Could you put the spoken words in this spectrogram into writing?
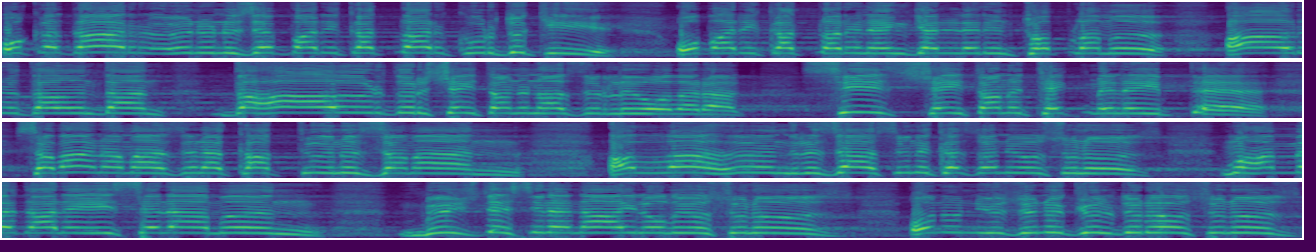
o kadar önünüze barikatlar kurdu ki, o barikatların engellerin toplamı Ağrı Dağı'ndan daha ağırdır şeytanın hazırlığı olarak. Siz şeytanı tekmeleyip de sabah namazına kalktığınız zaman Allah'ın rızasını kazanıyorsunuz. Muhammed Aleyhisselam'ın müjdesine nail oluyorsunuz. Onun yüzünü güldürüyorsunuz.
